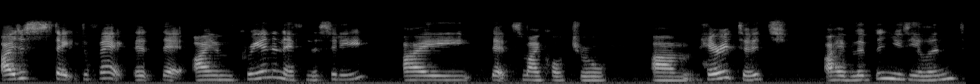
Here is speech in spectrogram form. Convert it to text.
I just state the fact that that I am Korean in ethnicity. I that's my cultural um, heritage. I have lived in New Zealand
